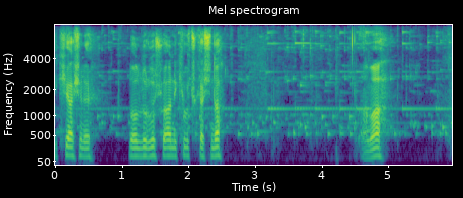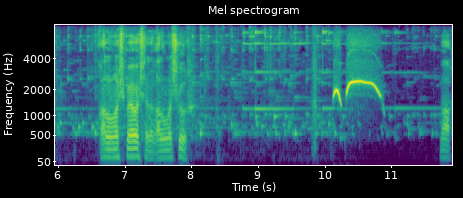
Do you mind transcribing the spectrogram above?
2 yaşını doldurdu. Şu an iki buçuk yaşında. Ama kalınlaşmaya başladı. Kalınlaşıyor. Bak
